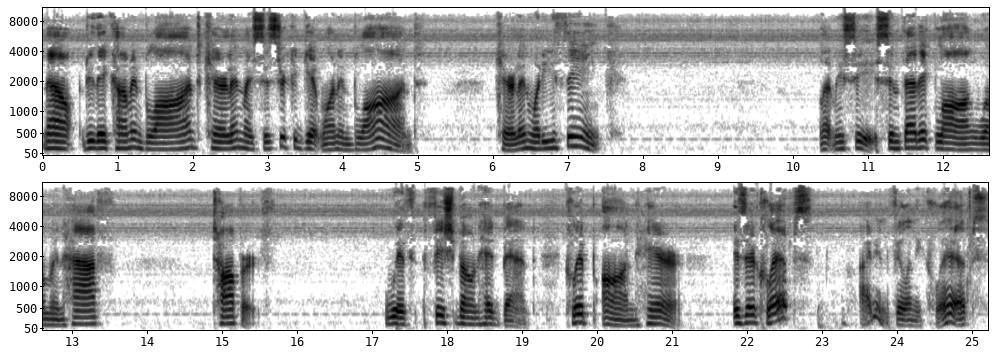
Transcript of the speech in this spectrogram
Now, do they come in blonde? Carolyn, my sister could get one in blonde. Carolyn, what do you think? Let me see. Synthetic long woman, half toppers with fishbone headband, clip-on hair. Is there clips? I didn't feel any clips.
